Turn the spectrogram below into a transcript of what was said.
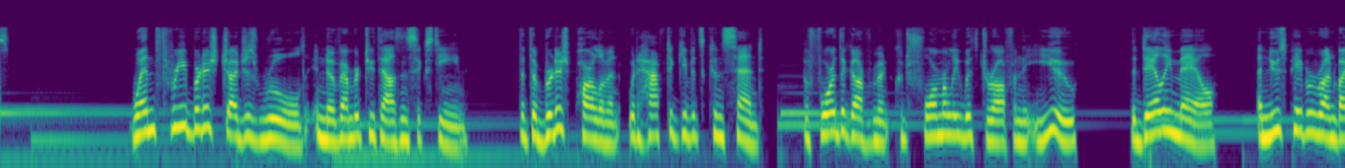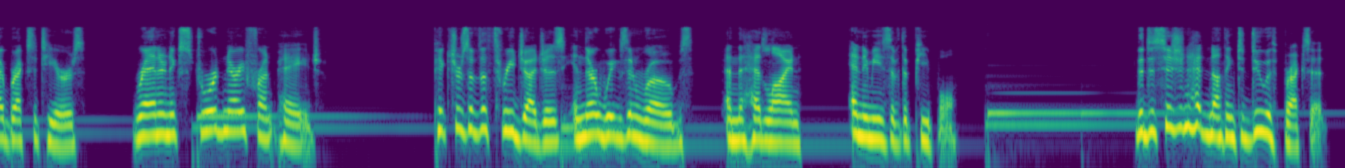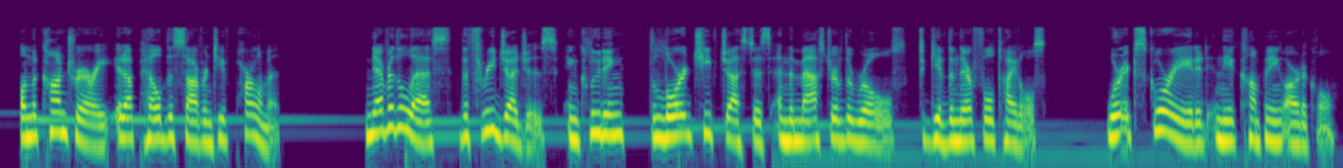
When three British judges ruled in November 2016, that the British Parliament would have to give its consent before the government could formally withdraw from the EU, the Daily Mail, a newspaper run by Brexiteers, ran an extraordinary front page. Pictures of the three judges in their wigs and robes, and the headline, Enemies of the People. The decision had nothing to do with Brexit. On the contrary, it upheld the sovereignty of Parliament. Nevertheless, the three judges, including the Lord Chief Justice and the Master of the Rolls, to give them their full titles, were excoriated in the accompanying article.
